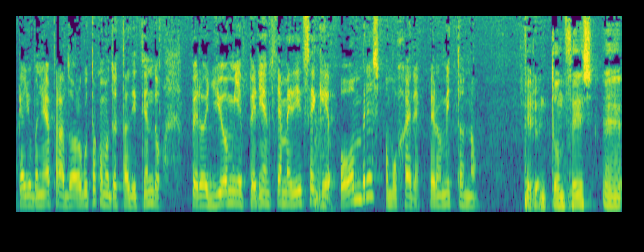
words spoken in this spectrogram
que hay opiniones para todos los gustos, como tú estás diciendo, pero yo mi experiencia me dice que o hombres o mujeres, pero mixtos no. Pero entonces eh,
